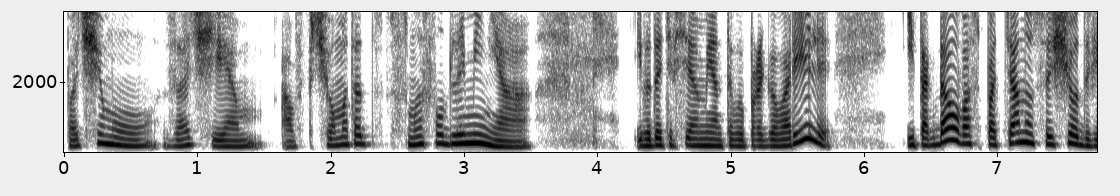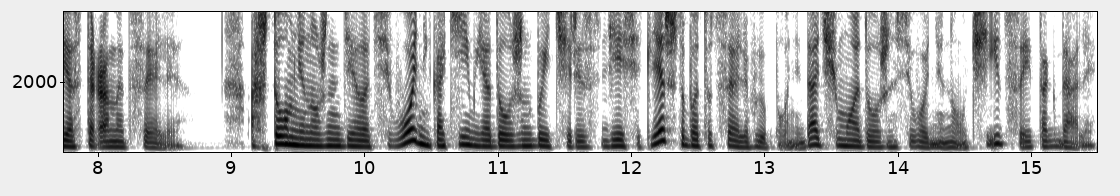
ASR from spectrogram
почему, зачем, а в чем этот смысл для меня, и вот эти все моменты вы проговорили, и тогда у вас подтянутся еще две стороны цели. А что мне нужно делать сегодня, каким я должен быть через 10 лет, чтобы эту цель выполнить, да, чему я должен сегодня научиться и так далее.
